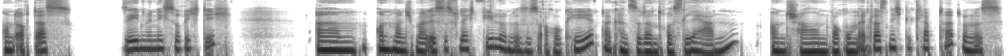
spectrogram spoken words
und auch das sehen wir nicht so richtig. Ähm, und manchmal ist es vielleicht viel und das ist auch okay. Da kannst du dann daraus lernen und schauen, warum etwas nicht geklappt hat und es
